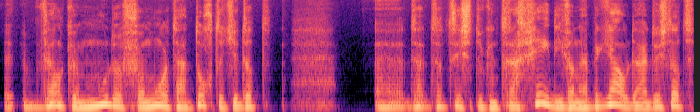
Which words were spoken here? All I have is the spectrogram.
Eh, welke moeder vermoordt haar dochtertje? Dat, uh, dat, dat is natuurlijk een tragedie van heb ik jou daar. Dus dat,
